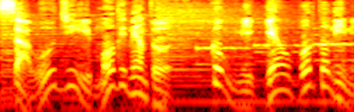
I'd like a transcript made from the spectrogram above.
Saúde e Movimento, com Miguel Bortolini.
